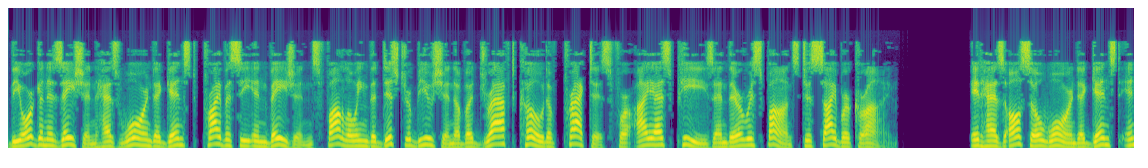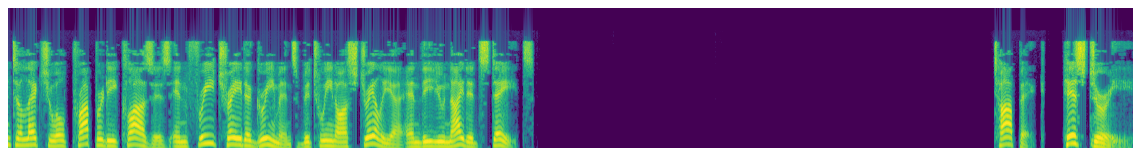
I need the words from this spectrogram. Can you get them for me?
The organization has warned against privacy invasions following the distribution of a draft code of practice for ISPs and their response to cybercrime. It has also warned against intellectual property clauses in free trade agreements between Australia and the United States. History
